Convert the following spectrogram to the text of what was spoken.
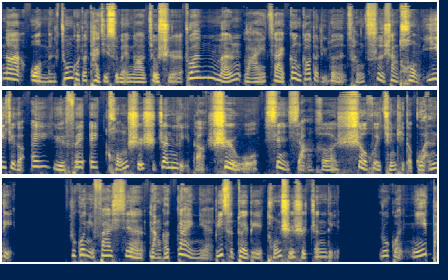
那我们中国的太极思维呢，就是专门来在更高的理论层次上统一这个 A 与非 A 同时是真理的事物现象和社会群体的管理。如果你发现两个概念彼此对立，同时是真理，如果你把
